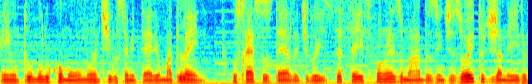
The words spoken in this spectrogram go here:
em um túmulo comum no antigo cemitério Madeleine. Os restos dela e de Luís XVI foram exumados em 18 de janeiro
